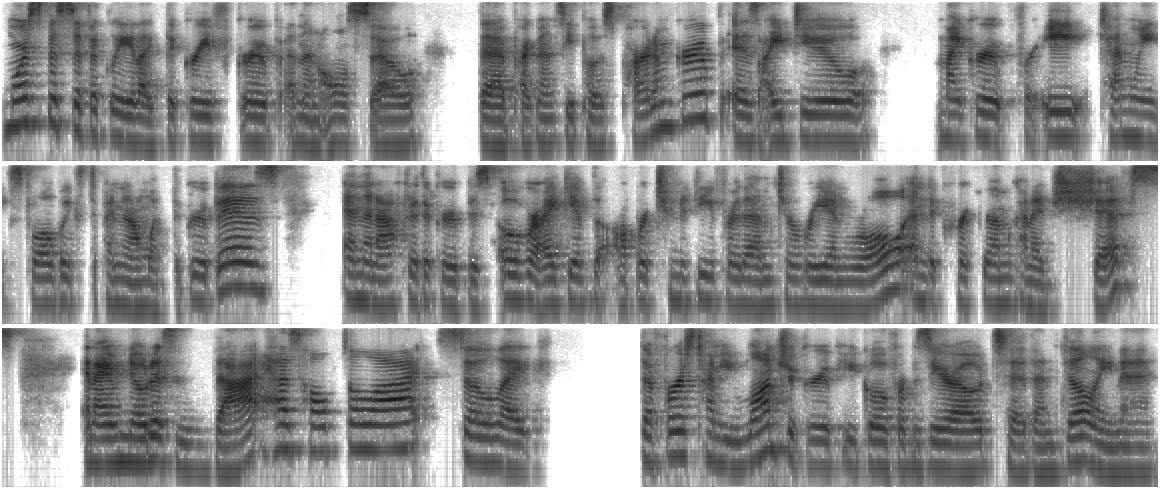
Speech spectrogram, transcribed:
more specifically like the grief group and then also the pregnancy postpartum group is i do my group for eight, 10 weeks 12 weeks depending on what the group is and then after the group is over, I give the opportunity for them to re enroll and the curriculum kind of shifts. And I've noticed that has helped a lot. So, like the first time you launch a group, you go from zero to then filling it.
